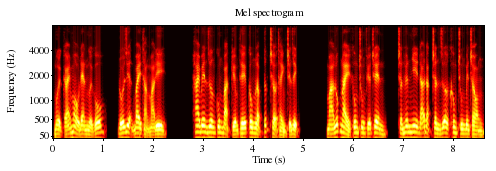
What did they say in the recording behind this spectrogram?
mười cái màu đen người gỗ, đối diện bay thẳng mà đi. Hai bên dương cung bạt kiếm thế công lập tức trở thành chiến dịch. Mà lúc này không trung phía trên, trần huyên nhi đã đặt chân giữa không trung bên trong,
